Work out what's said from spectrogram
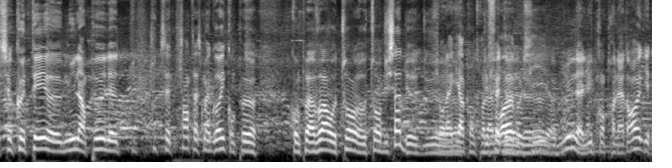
ce côté mule un peu, toute cette fantasmagorie qu'on peut qu'on peut avoir autour, autour du ça, du, du, Sur la euh, guerre contre la fait de- drogue de- aussi, de euh. La lutte contre la drogue.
